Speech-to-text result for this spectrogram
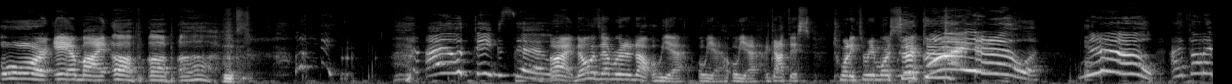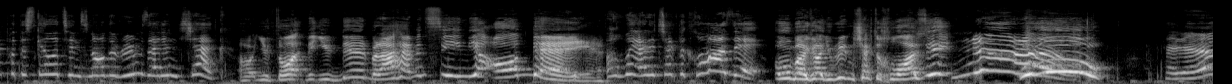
Or am I up, up, up? I don't think so. All right, no one's ever gonna know. Oh yeah, oh yeah, oh yeah. I got this. 23 more seconds. Are you? No! I thought I put the skeletons in all the rooms I didn't check. Oh, you thought that you did, but I haven't seen you all day. Oh, wait, I didn't check the closet. Oh my god, you didn't check the closet? No! Woo! Hello?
